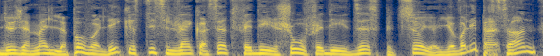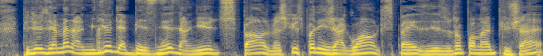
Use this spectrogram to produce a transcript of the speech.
Deuxièmement, il l'a pas volé. Christy Sylvain Cossette fait des shows, fait des disques, puis tout ça. Il a, volé personne. Puis deuxièmement, dans le milieu de la business, dans le milieu du sport, je m'excuse pas des Jaguars qui se pèsent des autos pas mal plus chers.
